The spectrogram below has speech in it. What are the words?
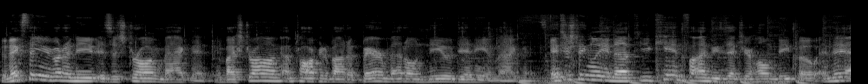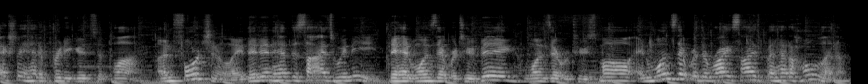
The next thing you're going to need is a strong magnet. And by strong, I'm talking about a bare metal neodymium magnet. Interestingly enough, you can find these at your Home Depot and they actually had a pretty good supply. Unfortunately, they didn't have the size we need. They had ones that were too big, ones that were too small, and ones that were the right size but had a hole in them.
